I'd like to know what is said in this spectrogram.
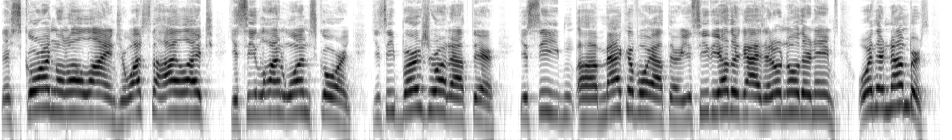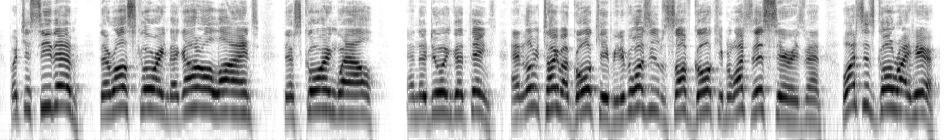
they're scoring on all lines. You watch the highlights, you see line one scoring. You see Bergeron out there. You see uh, McAvoy out there. You see the other guys. I don't know their names or their numbers, but you see them. They're all scoring. They got all lines. They're scoring well, and they're doing good things. And let me talk about goalkeeping. If you want to see some soft goalkeeping, watch this series, man. Watch this goal right here.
